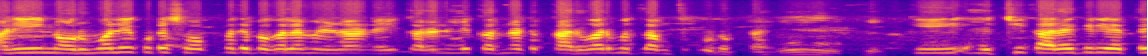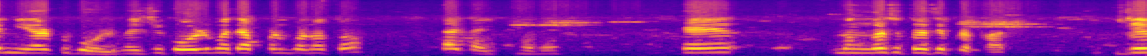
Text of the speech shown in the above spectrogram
आणि नॉर्मली कुठे शॉपमध्ये बघायला मिळणार नाही कारण हे कर्नाटक कारवार मधलं आमचं प्रोडक्ट आहे. की ह्याची कारागिरी येते नियर टू गोल्ड म्हणजे गोल्डमध्ये आपण बनवतो त्या टाईपमध्ये. हे मंगळसूत्राचे प्रकार. जे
